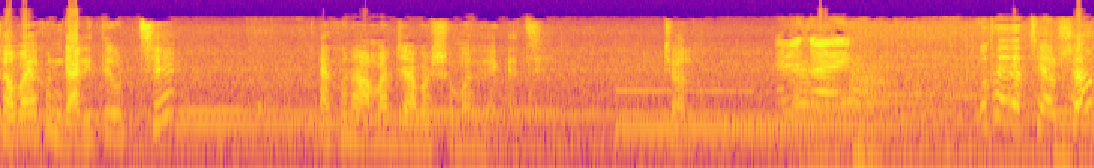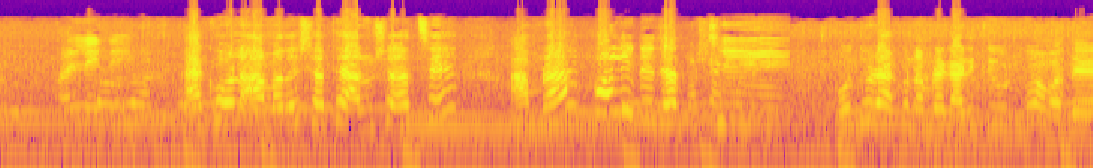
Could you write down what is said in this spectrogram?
সবাই এখন গাড়িতে উঠছে। এখন আমার যাবার সময় হয়ে গেছে। চলো। কোথায় যাচ্ছি আরুষা. এখন আমাদের সাথে আরুষা আছে আমরা হলিডে যাচ্ছি। বন্ধুরা এখন আমরা গাড়িতে উঠবো। আমাদের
